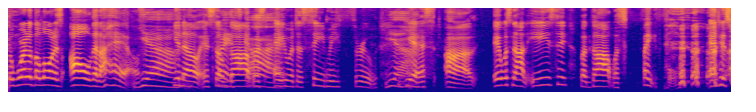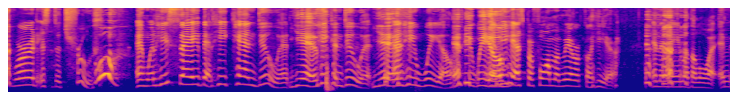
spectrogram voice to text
the word of the Lord is all that I have. Yeah. You know, and so Praise God, was able to see me through. Yeah. Yes, uh, it was not easy, but God was faithful. and his word is the truth. Woo. And when he say that he can do it, Yes. he can do it. Yes. And he will. And he will. And he has performed a miracle here in the name of the Lord. And,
